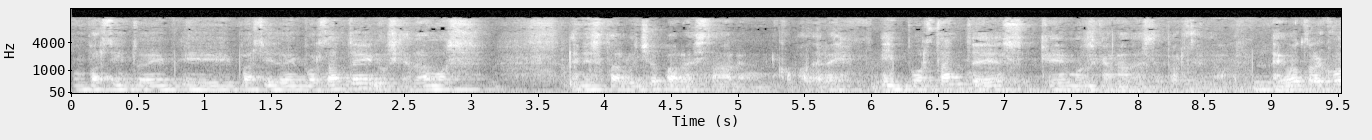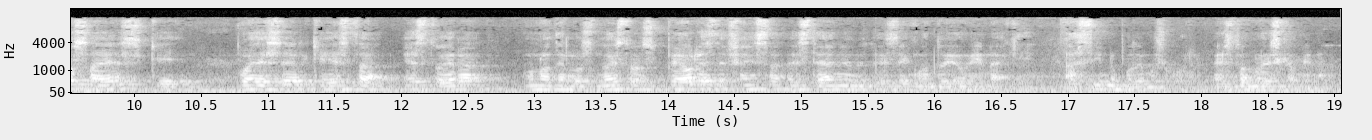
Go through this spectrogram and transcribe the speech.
un partido, y partido importante y nos quedamos en esta lucha para estar en Copa del Rey. Importante es que hemos ganado este partido. Y otra cosa es que puede ser que esta, esto era uno de los nuestros peores defensas este año desde cuando yo vine aquí. Así no podemos jugar. Esto no es camino.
